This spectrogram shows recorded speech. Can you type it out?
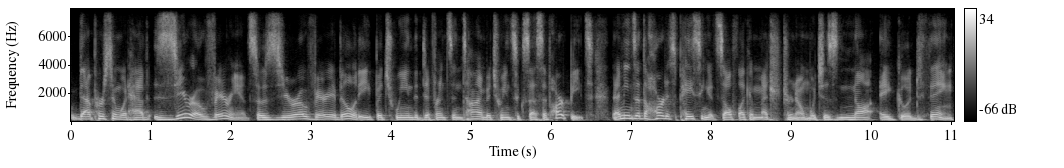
that person would have zero variance. So, zero variability between the difference in time between successive heartbeats. That means that the heart is pacing itself like a metronome, which is not a good thing.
